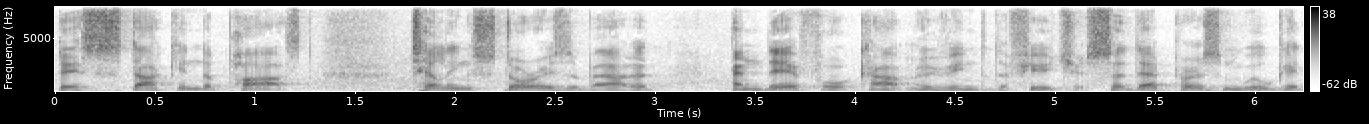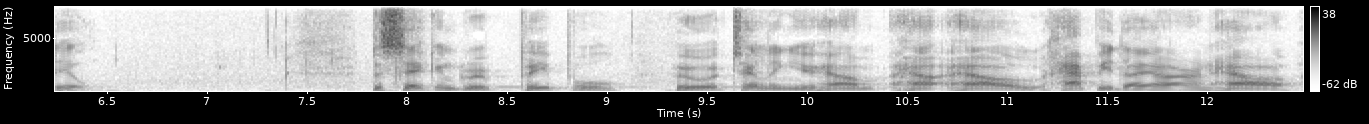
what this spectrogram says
They're stuck in the past, telling stories about it, and therefore can't move into the future. So that person will get ill. The second group of people who are telling you how, how, how happy they are and how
